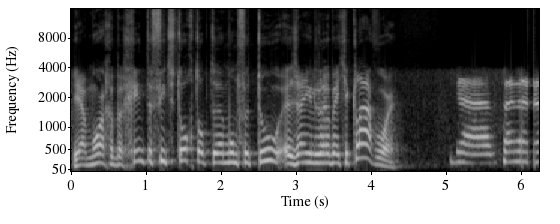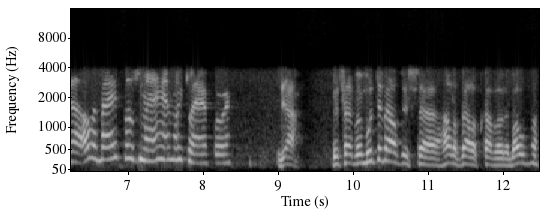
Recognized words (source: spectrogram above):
ja, morgen begint de fietstocht op de Mont Ventoux. Zijn jullie er een beetje klaar voor? Ja, we zijn er allebei volgens mij helemaal klaar voor. Ja, dus uh, we moeten wel. Dus uh, half elf gaan we naar boven.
